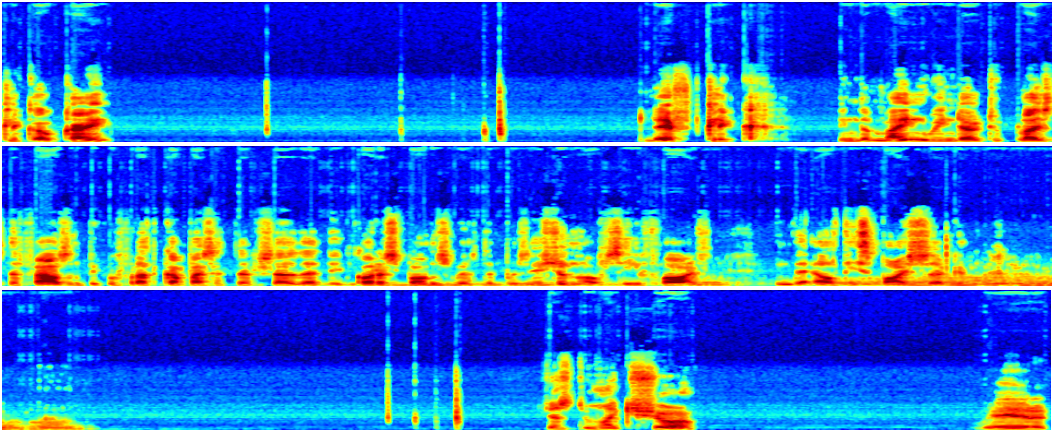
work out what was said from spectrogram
click OK. Left click in the main window to place the 1000 picofarad capacitor so that it corresponds with the position of C5 in the LT Spice circuit. Um, just to make sure where it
